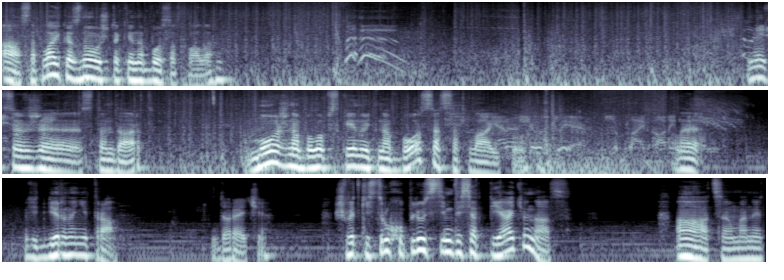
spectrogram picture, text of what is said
А, саплайка знову ж таки на боса впала. Ну, це вже стандарт. Можна було б скинути на боса саплайку, але відбірна нітра. До речі. Швидкість руху плюс 75 у нас. А, це у мене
